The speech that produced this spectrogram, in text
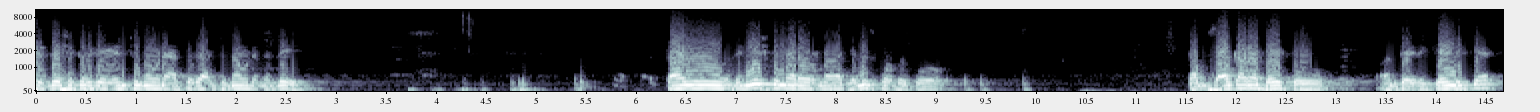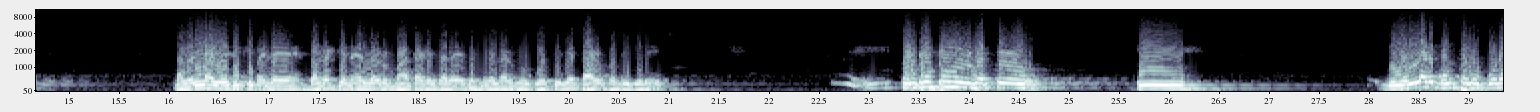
ನಿರ್ದೇಶಕರಿಗೆ ಏನು ಚುನಾವಣೆ ಆಗ್ತದೆ? ಆ ಚುನಾವಣೆಯಲ್ಲಿ ತಾವು ಲಿಂಗೇಶ್ ಕುಮಾರ್ ಅವ್ರನ್ನ ಗೆಲ್ಲಿಸ್ಕೊಡ್ಬೇಕು. ತಮ್ಮ ಸಹಕಾರ ಬೇಕು ಅಂತೇಳಿ ಕೇಳಲಿಕ್ಕೆ ನಾವೆಲ್ಲ ವೇದಿಕೆ ಮೇಲೆ ಬೆಳಗ್ಗೆನ ಎಲ್ಲರೂ ಮಾತಾಡಿದ್ದಾರೆ ನಮಗೆಲ್ಲರಿಗೂ ಗೊತ್ತಿದೆ, ತಾವು ಬಂದಿದ್ದೀರಿ. ಒಂದು ಇವತ್ತು ಈ ನೀವೆಲ್ಲರ ಮನಸ್ಸಲ್ಲೂ ಕೂಡ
